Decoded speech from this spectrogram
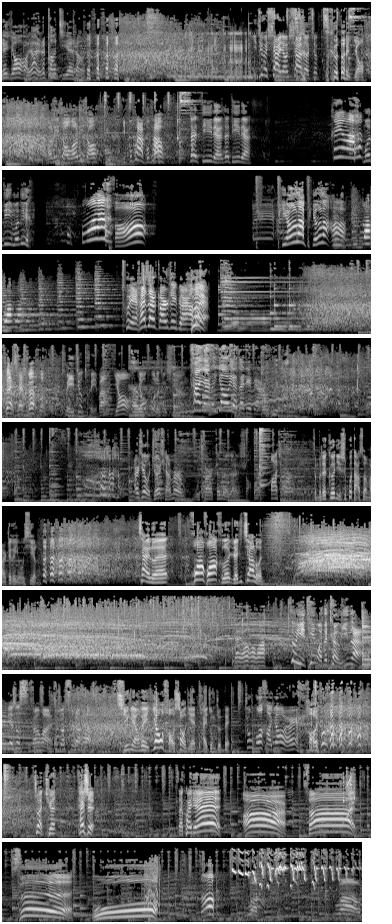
这腰好像也是刚接上。你这个下腰下的就 侧腰，往里走，往里走。你不怕不怕？再低一点，再低一点。可以吗？摸地，摸地。我我摸了。好。平了，平了啊！哇哇哇！腿还在杆这边啊？对。别别别喝，腿就腿吧，腰腰过了就行。看一下，他腰也在这边。而且我觉得前面五圈真的有点少，八圈。怎么的，哥你是不打算玩这个游戏了？下一轮，花花和任嘉伦。加油，花花！注意听我的口音啦，别说四川话了，不说四川话。请两位腰好少年台中准备。中国好腰儿。好。转圈，开始。再快点！二、三、四、五，走！哇！哇！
